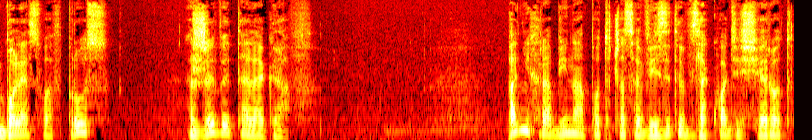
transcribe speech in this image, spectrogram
Bolesław Prus Żywy telegraf Pani hrabina podczas wizyty w zakładzie sierot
